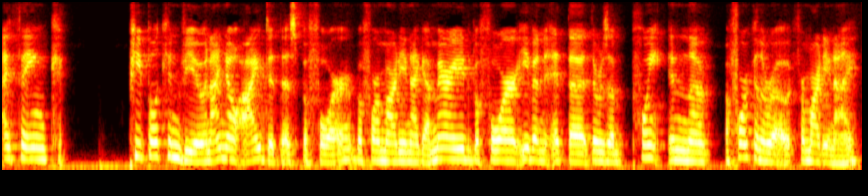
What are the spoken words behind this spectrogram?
I think people can view and i know i did this before before marty and i got married before even at the there was a point in the a fork in the road for marty and i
